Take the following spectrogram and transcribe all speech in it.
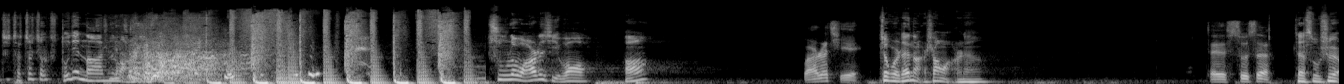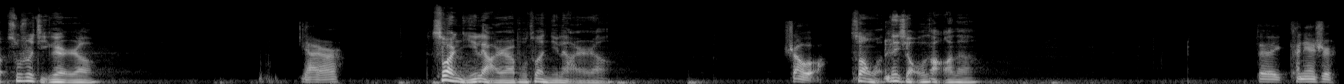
这这这这多简单这玩意儿。输了玩得起不？啊？玩得起，这会儿在哪儿上网呢？在宿舍在宿舍，宿舍几个人啊？俩人算你俩人啊？不算你俩人啊？算我算我那小子干啥呢？在看电视，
